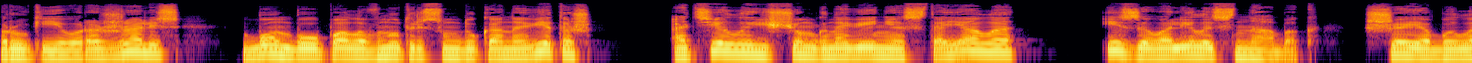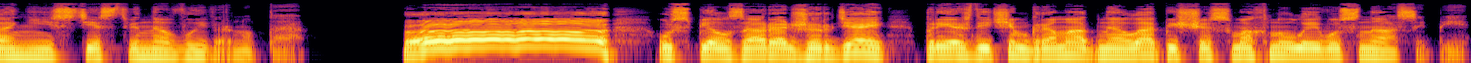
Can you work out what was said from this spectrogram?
Руки его разжались, бомба упала внутрь сундука на ветошь, а тело еще мгновение стояло и завалилось на бок. Шея была неестественно вывернута. а успел заорать жердяй, прежде чем громадное лапище смахнуло его с насыпи.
